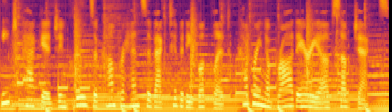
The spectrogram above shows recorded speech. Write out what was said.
Each package includes a comprehensive activity booklet, covering a broad area of subjects.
